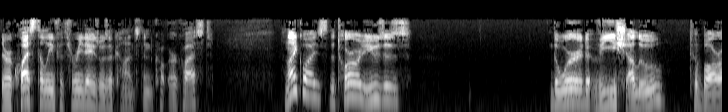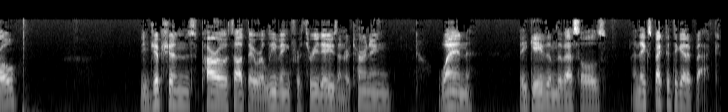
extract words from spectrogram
the request to leave for three days was a constant request. And likewise, the Torah uses the word vishalu to borrow. The Egyptians, Paro thought they were leaving for three days and returning when they gave them the vessels and they expected to get it back.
